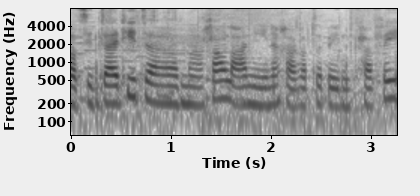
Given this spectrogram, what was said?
ตัดสินใจที่จะมาเข้าร้านนี้นะคะ ก็จะเป็นคาเฟ่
